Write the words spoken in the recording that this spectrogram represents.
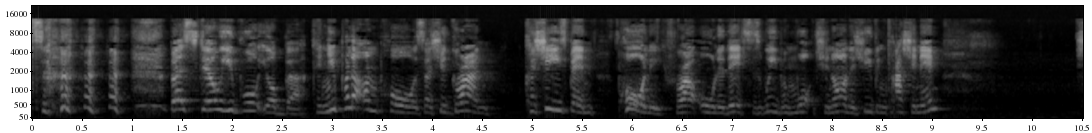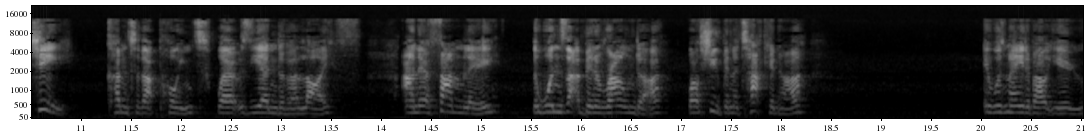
but still, you brought your book and you put it on pause as your gran, because she's been poorly throughout all of this as we've been watching on, as you've been cashing in. She come to that point where it was the end of her life and her family, the ones that have been around her while she's been attacking her, it was made about you.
